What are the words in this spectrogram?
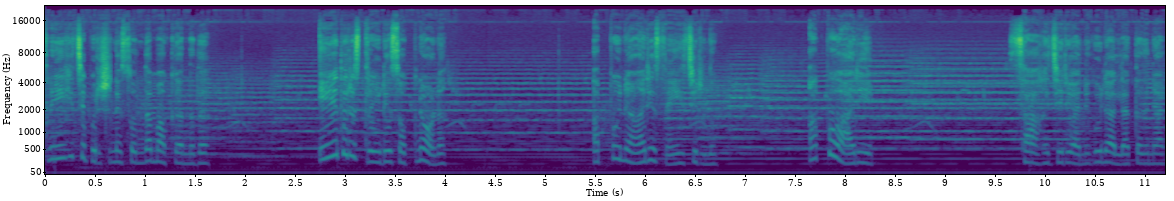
സ്നേഹിച്ച പുരുഷനെ സ്വന്തമാക്കുക എന്നത് ഏതൊരു സ്ത്രീയുടെ സ്വപ്നമാണ്. അപ്പു ആര്യ സ്നേഹിച്ചിരുന്നു. അപ്പു ആര്യെ സാഹചര്യം അനുകൂലമല്ലാത്തതിനാൽ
